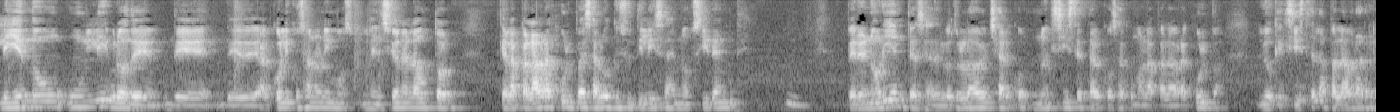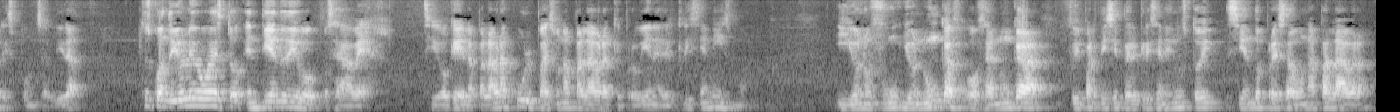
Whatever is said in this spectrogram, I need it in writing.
leyendo un, un libro de, de, Alcohólicos Anónimos, menciona el autor que la palabra culpa es algo que se utiliza en Occidente, mm. pero en Oriente, o sea, del otro lado del charco, no existe tal cosa como la palabra culpa, lo que existe es la palabra responsabilidad. Entonces, cuando yo leo esto, entiendo y digo, o sea, a ver, si, ok, la palabra culpa es una palabra que proviene del cristianismo, y yo, no fu, yo nunca, o sea, nunca fui partícipe del cristianismo, estoy siendo presa de una palabra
